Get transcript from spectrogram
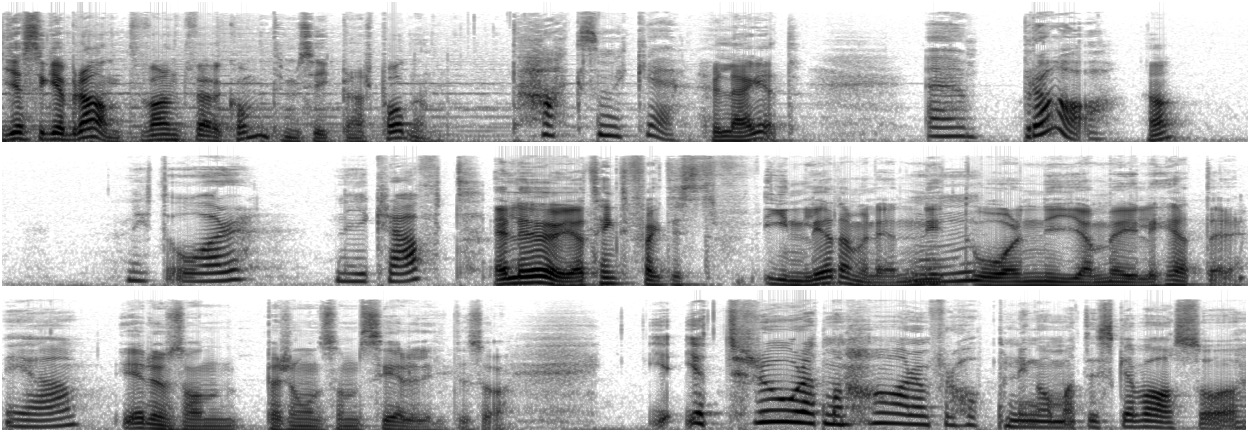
Jessica Brandt, varmt välkommen till Musikbranschpodden. Tack så mycket. Hur är läget? Eh, bra. Ja. Nytt år, ny kraft. Eller hur? Jag tänkte faktiskt inleda med det. Nytt Mm. år, nya möjligheter. Ja. Är du en sån person som ser det lite så? Jag, jag tror att man har en förhoppning om att det ska vara så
